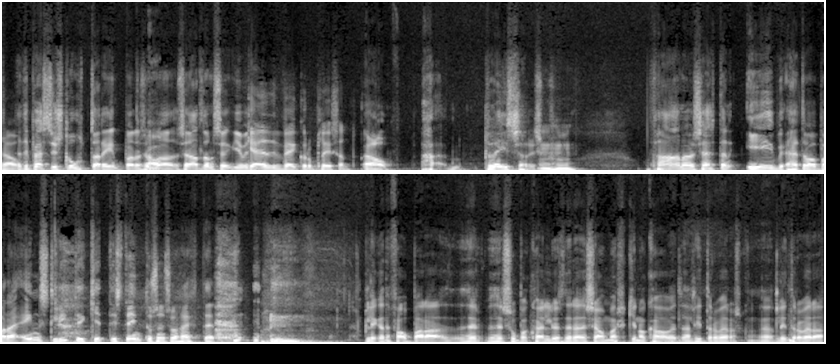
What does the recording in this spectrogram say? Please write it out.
Já. Þetta er besti slúttari bara sem, Já. að, sem allan sem, ég veit Geðveikur og pleysan Já, pleysari sko. Mhm. og það hann hafi sett hann yfir þetta var bara eins lítið kitti steindur sem svo hægt er Blikarnir fá bara, þeir, þeir súpa kveljur þegar þeir sjá mörkin á káavelli, það lítur að vera sko. það lítur að vera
